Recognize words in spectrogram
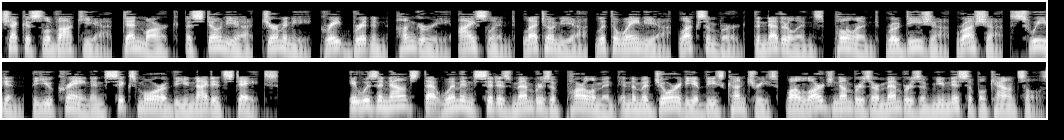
Czechoslovakia, Denmark, Estonia, Germany, Great Britain, Hungary, Iceland, Letonia, Lithuania, Luxembourg, the Netherlands, Poland, Rhodesia, Russia, Sweden, the Ukraine and six more of the United States. It was announced that women sit as members of parliament in the majority of these countries, while large numbers are members of municipal councils.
